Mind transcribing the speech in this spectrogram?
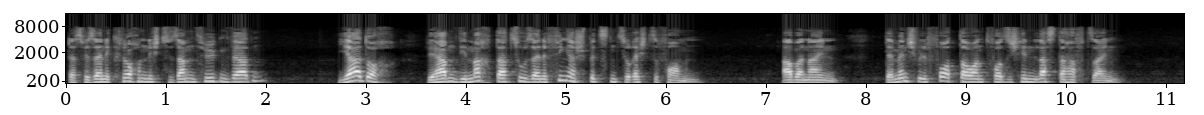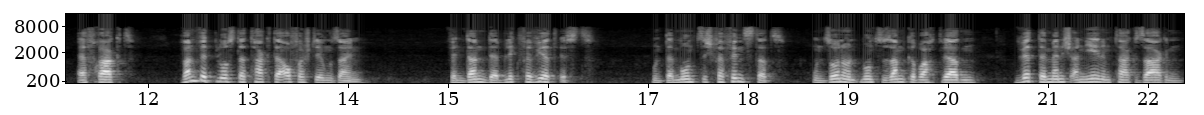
dass wir seine Knochen nicht zusammenfügen werden? Ja doch, wir haben die Macht dazu, seine Fingerspitzen zurechtzuformen. Aber nein, der Mensch will fortdauernd vor sich hin lasterhaft sein. Er fragt, wann wird bloß der Tag der Auferstehung sein? Wenn dann der Blick verwirrt ist und der Mond sich verfinstert und Sonne und Mond zusammengebracht werden, wird der Mensch an jenem Tag sagen,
